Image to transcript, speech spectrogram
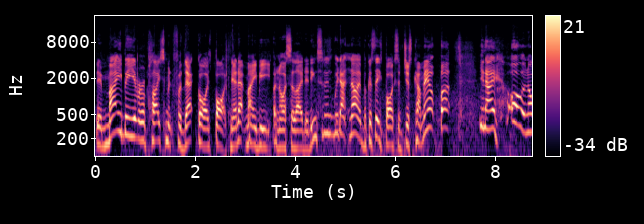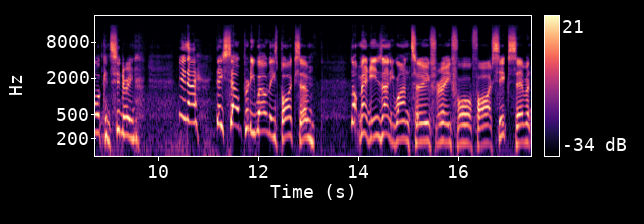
there may be a replacement for that guy's bike. Now that may be an isolated incident. We don't know because these bikes have just come out. But you know all in all considering you know they sell pretty well these bikes. Um not many, there's only one, two, three, four, five, six, seven,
